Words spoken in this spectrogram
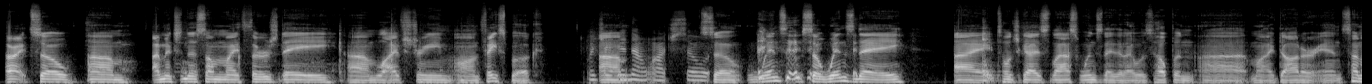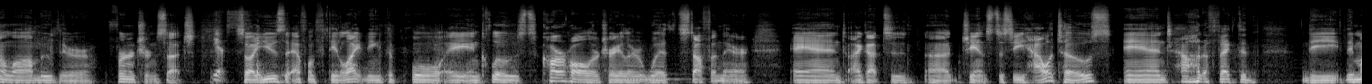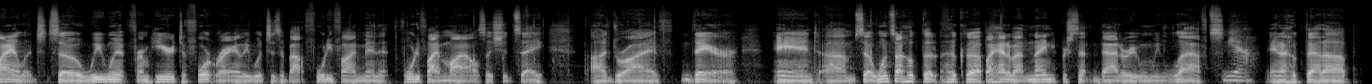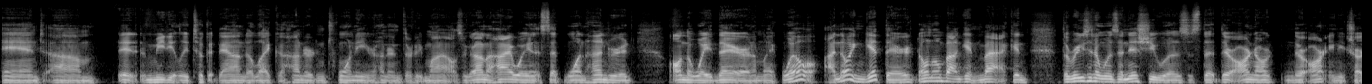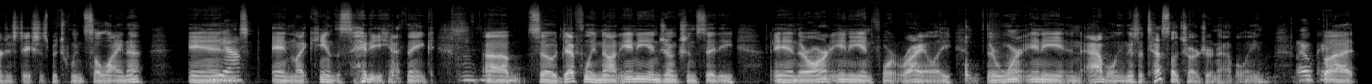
all right, so um, I mentioned this on my Thursday um, live stream on Facebook. Which I Um, did not watch. So, So Wednesday, so Wednesday, I told you guys last Wednesday that I was helping uh, my daughter and son-in-law move their furniture and such. Yes. So I used the F-150 Lightning to pull a enclosed car hauler trailer with stuff in there, and I got to uh, chance to see how it tows and how it affected the the mileage. So we went from here to Fort Riley, which is about 45 minute, 45 miles, I should say, uh, drive there. And um, so once I hooked it hooked it up, I had about 90% battery when we left. Yeah. And I hooked that up, and um, it immediately took it down to like 120 or 130 miles. We got on the highway and it said 100 on the way there, and I'm like, well, I know I can get there. Don't know about getting back. And the reason it was an issue was is that there are no there aren't any charging stations between Salina and Yeah. and like Kansas City, I think. Um, so definitely not any in Junction City, and there aren't any in Fort Riley. There weren't any in Abilene. There's a Tesla charger in Abilene. Okay. But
